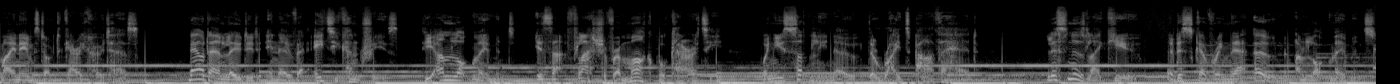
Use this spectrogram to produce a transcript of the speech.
my name's Dr. Gary Crotaz. Now downloaded in over 80 countries, the unlock moment is that flash of remarkable clarity when you suddenly know the right path ahead. Listeners like you are discovering their own unlock moments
